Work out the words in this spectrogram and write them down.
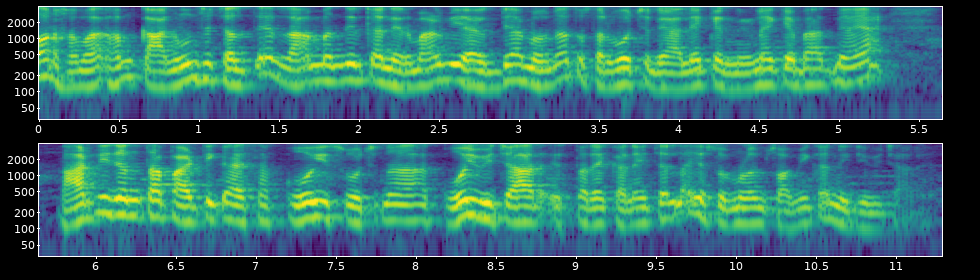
और हम हम कानून से चलते हैं राम मंदिर का निर्माण भी अयोध्या में होना तो सर्वोच्च न्यायालय के निर्णय के बाद में आया है। भारतीय जनता पार्टी का ऐसा कोई सोचना, कोई विचार इस तरह का नहीं चल रहा। ये सुब्रमण्यम स्वामी का निजी विचार है।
